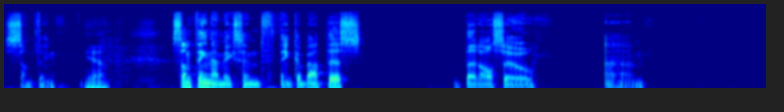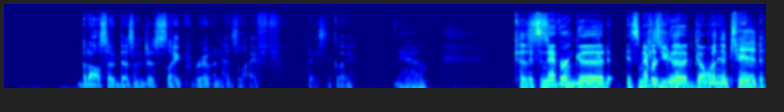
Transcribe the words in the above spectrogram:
something yeah. Something that makes him think about this, but also, um, but also doesn't just like ruin his life, basically. Yeah. Because it's never one, good. Like, it's never good going with into a kid,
